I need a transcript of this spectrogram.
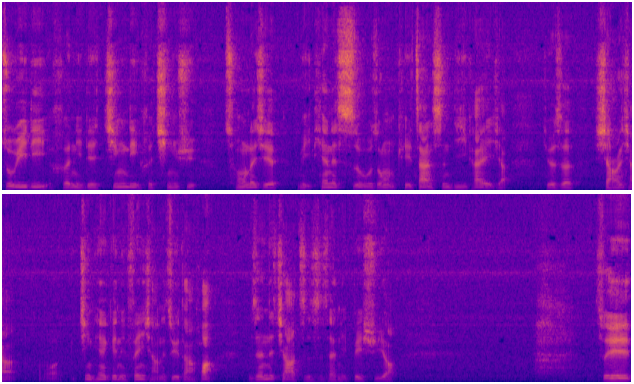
注意力和你的精力和情绪从那些每天的事物中可以暂时离开一下，就是想一想我今天跟你分享的这段话：人的价值是在你被需要。所以，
